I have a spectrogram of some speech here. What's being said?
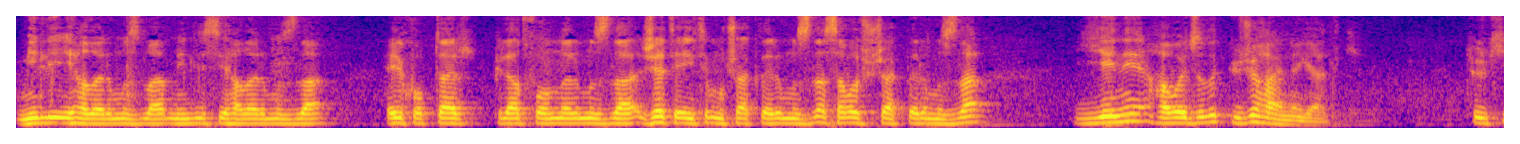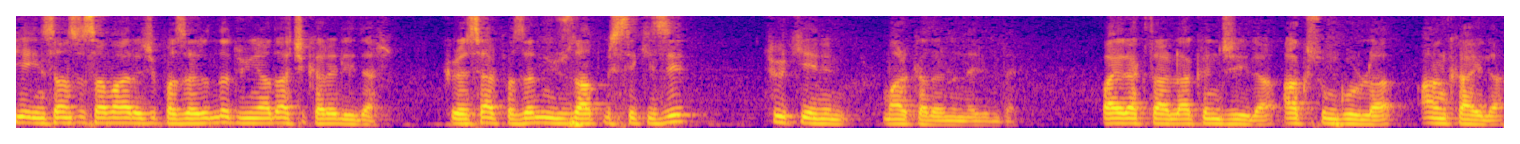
milli İHA'larımızla, milli SİHA'larımızla, helikopter platformlarımızla, jet eğitim uçaklarımızla, savaş uçaklarımızla yeni havacılık gücü haline geldik. Türkiye insansız hava aracı pazarında dünyada açık ara lider. Küresel pazarın %68'i Türkiye'nin markalarının elinde. Bayraktar'la, Akıncı'yla, Aksungur'la, Anka'yla,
